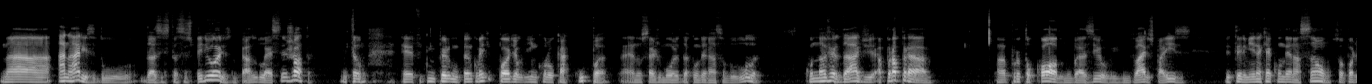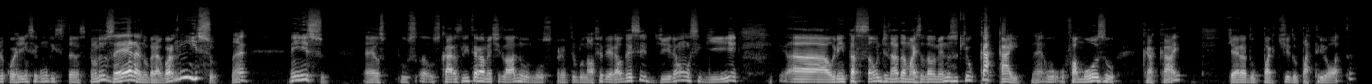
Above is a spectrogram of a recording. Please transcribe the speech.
na análise do, das instâncias superiores, no caso do STJ. Então, é, fico me perguntando como é que pode alguém colocar culpa é, no Sérgio Moro da condenação do Lula, quando na verdade a própria a protocolo no Brasil, em vários países, determina que a condenação só pode ocorrer em segunda instância. Pelo menos era no Brasil. Agora nem isso, né? Nem isso. É, os, os, os, caras literalmente lá no, no, Supremo Tribunal Federal decidiram seguir a orientação de nada mais nada menos do que o CACAI, né? o, o famoso CACAI, que era do Partido Patriota,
